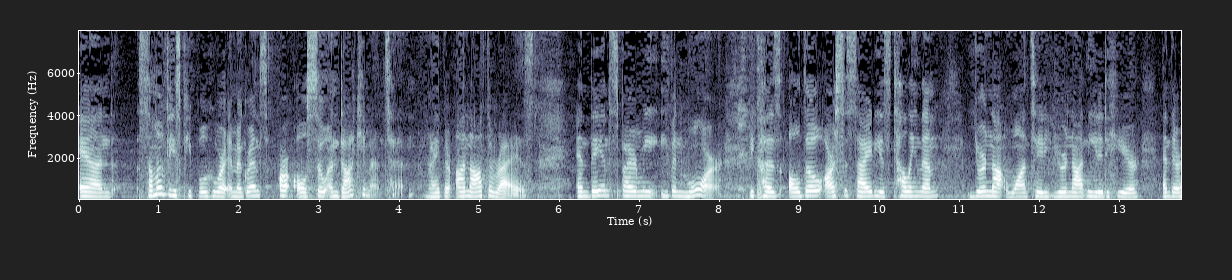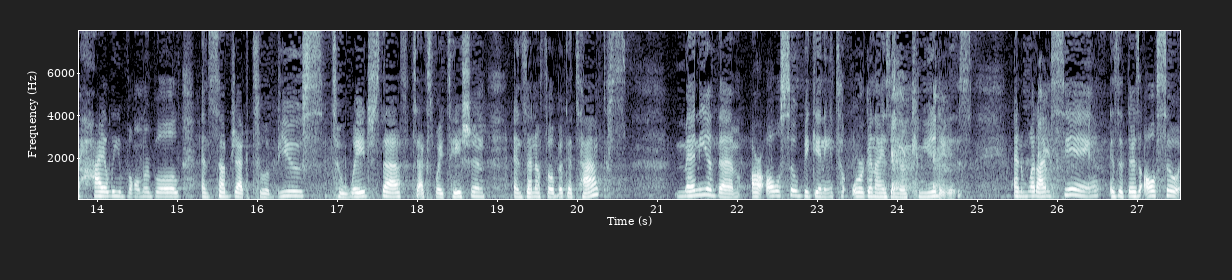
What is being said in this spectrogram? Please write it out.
And some of these people who are immigrants are also undocumented, right? They're unauthorized. And they inspire me even more because although our society is telling them, you're not wanted, you're not needed here, and they're highly vulnerable and subject to abuse, to wage theft, to exploitation, and xenophobic attacks, many of them are also beginning to organize in their communities. And what I'm seeing is that there's also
